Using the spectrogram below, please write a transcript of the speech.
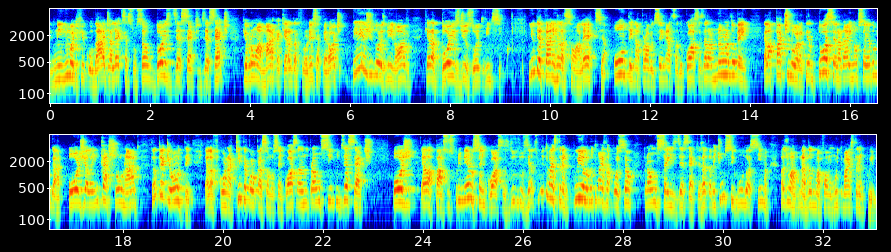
nenhuma dificuldade. Alex Assunção, 2,17,17, quebrou uma marca que era da Florença Perotti desde 2009, que era 2,18,25. E um detalhe em relação à Alexia, ontem na prova de 100 metros na do Costas, ela não nadou bem. Ela patinou, ela tentou acelerar e não saía do lugar. Hoje ela encaixou o nado, tanto é que ontem ela ficou na quinta colocação no 100 costas, nadando para um 5,17. Hoje ela passa os primeiros 100 costas dos 200 muito mais tranquila, muito mais na posição para um 6,17. Exatamente um segundo acima, mas uma, nadando de uma forma muito mais tranquila.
